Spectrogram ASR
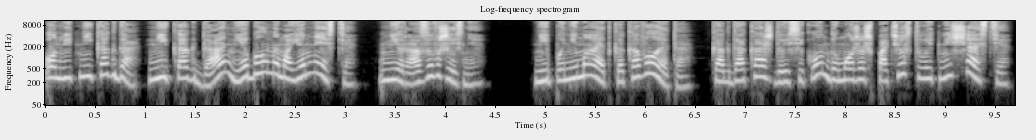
Он ведь никогда, никогда не был на моем месте. Ни разу в жизни. Не понимает, каково это когда каждую секунду можешь почувствовать несчастье,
